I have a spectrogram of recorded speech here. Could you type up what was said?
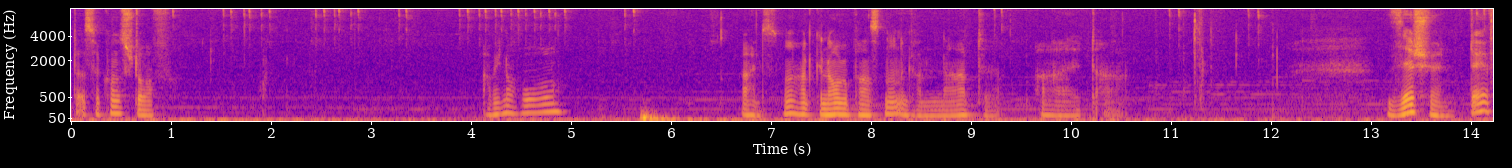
Da ist der Kunststoff. Habe ich noch Rohre? Eins, ne? Hat genau gepasst, ne? Eine Granate. Alter. Sehr schön. Dev,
